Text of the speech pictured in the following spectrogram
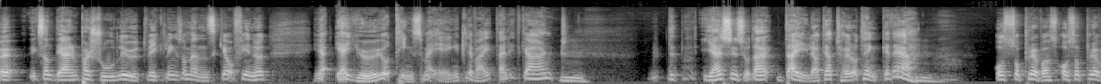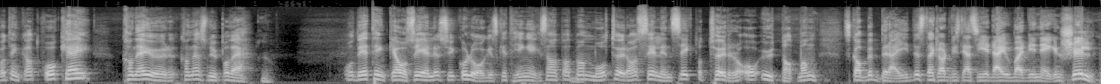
Eh? Det er en personlig utvikling som menneske å finne ut jeg, jeg gjør jo ting som jeg egentlig veit er litt gærent. Mm. Jeg syns jo det er deilig at jeg tør å tenke det. Og så prøve, og så prøve å tenke at ok, kan jeg, gjøre, kan jeg snu på det? Og det tenker jeg også gjelder psykologiske ting. ikke sant? At man må tørre å ha selvinnsikt, og tørre å, uten at man skal bebreides. Det er klart, Hvis jeg sier 'det er jo bare din egen skyld',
